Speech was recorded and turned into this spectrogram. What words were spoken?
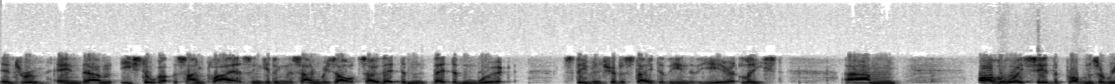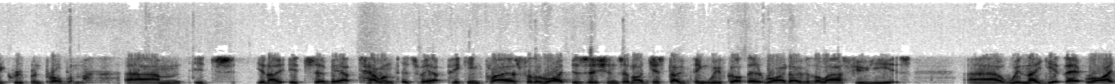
interim, and um, he's still got the same players and getting the same results. So that didn't that didn't work. Stephen should have stayed to the end of the year at least. Um, I've always said the problem's a recruitment problem. Um, it's you know it's about talent. It's about picking players for the right positions, and I just don't think we've got that right over the last few years. Uh, when they get that right,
